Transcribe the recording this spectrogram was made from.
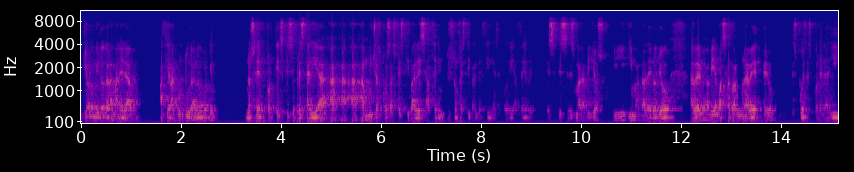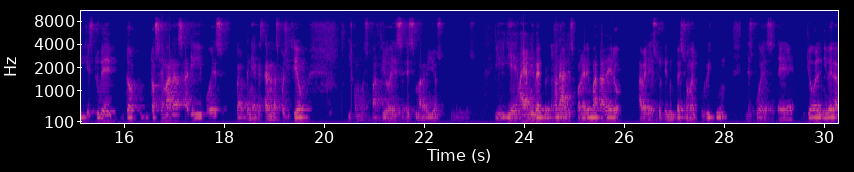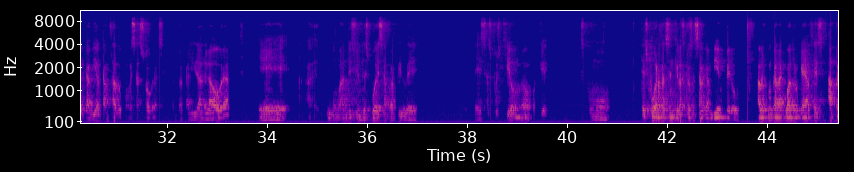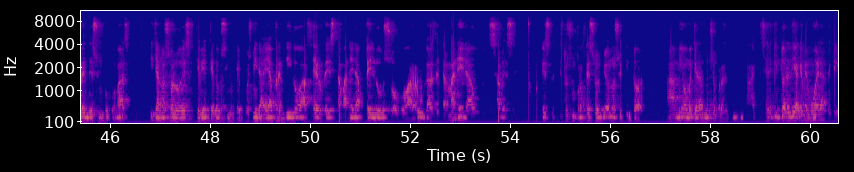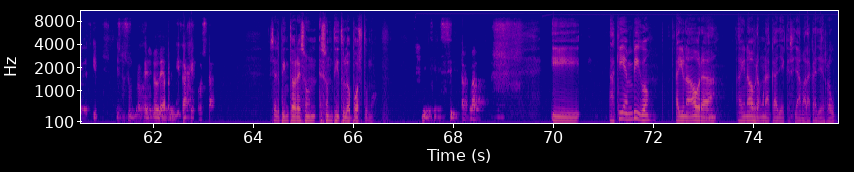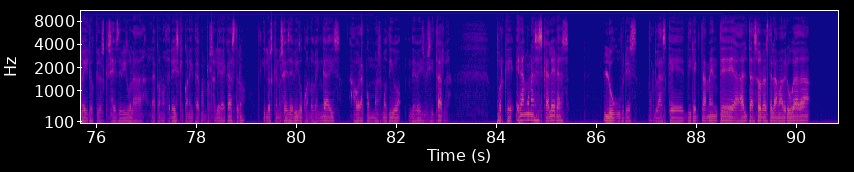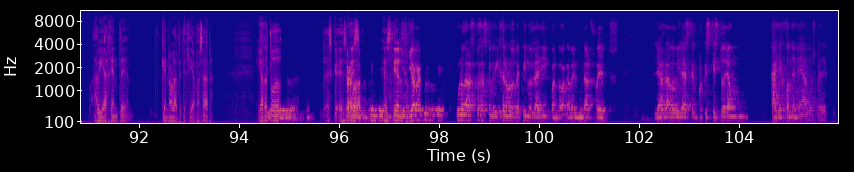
Yo lo miro de la manera hacia la cultura, ¿no? Porque no sé, porque es que se prestaría a, muchas cosas, festivales, hacer incluso un festival de cine se podría hacer, es, es, maravilloso. Y, Matadero yo, a ver, había pasado alguna vez, pero después de exponer allí, que estuve dos semanas allí, pues claro, tenía que estar en la exposición y como espacio es, es maravilloso. Y, y, a nivel personal, exponer en Matadero, a ver, eso tiene un peso en el currículum. Después, eh, yo el nivel al que había alcanzado con esas obras la calidad de la obra. Eh, hubo un antes y un después a partir de, esa exposición, ¿no? Porque es como te esfuerzas en que las cosas salgan bien, pero a ver, con cada cuadro que haces aprendes un poco más y ya no solo es que bien quedó, sino que, pues mira, he aprendido a hacer de esta manera pelos o arrugas de tal manera, o, ¿sabes? Porque esto es un proceso, yo no soy pintor, a mí aún me queda mucho por Seré pintor el día que me muera, te quiero decir. Esto es un proceso de aprendizaje constante. Ser pintor es un, es un título póstumo. Sí. Y aquí en Vigo hay una obra, hay una obra en una calle que se llama la calle Roupeiro, que los que seáis de Vigo la, la conoceréis, que conecta con Rosalía de Castro, y los que no seáis de Vigo cuando vengáis, ahora con más motivo debéis visitarla, porque eran unas escaleras lúgubres por las que directamente a altas horas de la madrugada había gente que no le apetecía pasar. Y ahora todo... Es que es, cierto. Yo, recuerdo que una de las cosas que me dijeron los vecinos de allí cuando acabé el mural fue, le has dado vida a este, porque es que esto era un callejón de meados, me decía.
